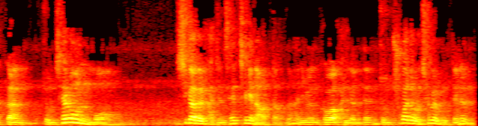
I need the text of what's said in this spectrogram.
약간 좀 새로운 뭐 시각을 가진 새 책이 나왔다거나 아니면 그와 관련된 좀 추가적으로 책을 볼 때는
